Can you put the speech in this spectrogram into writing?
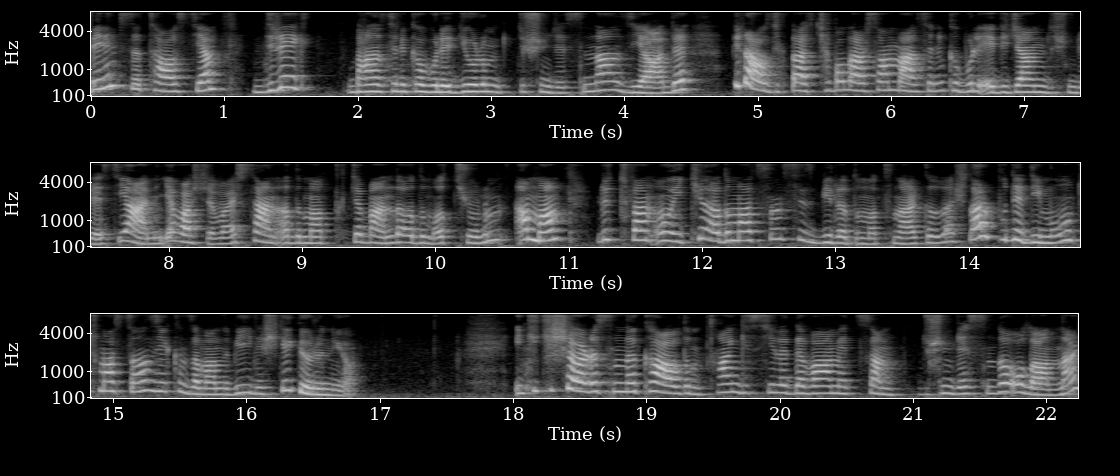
Benim size tavsiyem direkt ben seni kabul ediyorum düşüncesinden ziyade birazcık daha çabalarsam ben seni kabul edeceğim düşüncesi. Yani yavaş yavaş sen adım attıkça ben de adım atıyorum. Ama lütfen o iki adım atsın siz bir adım atın arkadaşlar. Bu dediğimi unutmazsanız yakın zamanda bir ilişki görünüyor. İki kişi arasında kaldım. Hangisiyle devam etsem düşüncesinde olanlar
